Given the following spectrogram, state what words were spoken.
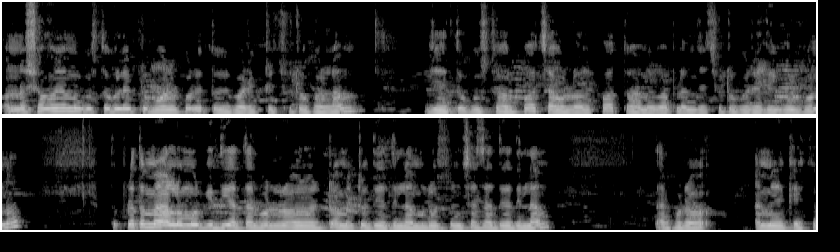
অন্য সময় আমি গুস্তগুলো একটু বড় করে তো এবার একটু ছোটো করলাম। যেহেতু গোস্ত অল্প, চাউল অল্প, তো আমি ভাবলাম যে ছোটো করে দিয়ে গুলবো না। তো প্রথমে আলু মুরগি দিয়ে, তারপর টমেটো দিয়ে দিলাম, রসুন চাচা দিয়ে দিলাম। তারপর আমি একে একে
